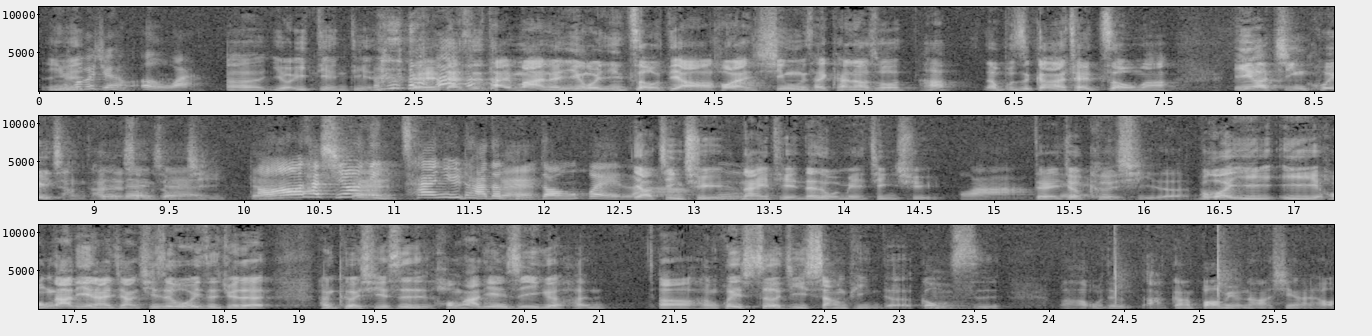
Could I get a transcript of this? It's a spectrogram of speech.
你会不会觉得很扼腕？呃，有一点点，对，但是太慢了，因为我已经走掉了。后来新闻才看到说啊，那不是刚才才走吗？因为要进会场，他才送手机。哦，他希望你参与他的股东会了。要进去那一天，但是我没进去。哇，对，就可惜了。不过以以宏达店来讲，其实我一直觉得很可惜的是，宏达店是一个很呃很会设计商品的公司啊。我的啊，刚才包没有拿进来哈。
